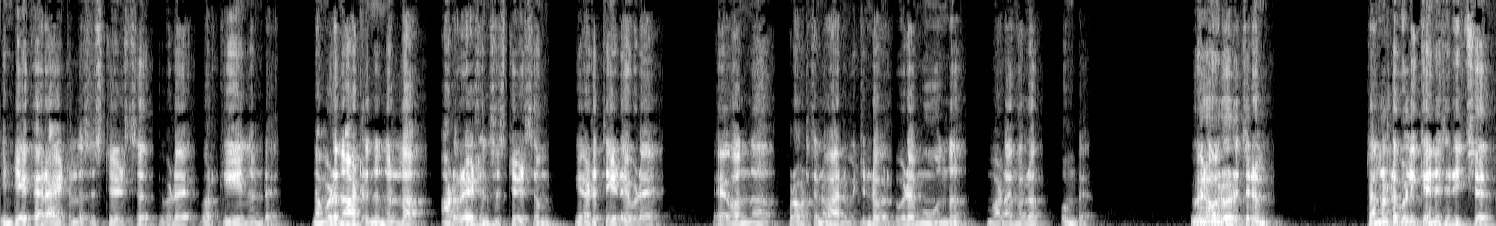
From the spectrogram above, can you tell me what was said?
ഇന്ത്യക്കാരായിട്ടുള്ള സിസ്റ്റേഴ്സ് ഇവിടെ വർക്ക് ചെയ്യുന്നുണ്ട്. നമ്മുടെ നാട്ടിൽ നിന്നുള്ള അഡറേഷൻ സിസ്റ്റേഴ്സും ഈ അടുത്തിടെ ഇവിടെ വന്ന് പ്രവർത്തനം ആരംഭിച്ചിട്ടുണ്ട്. അവർക്ക് ഇവിടെ മൂന്ന് മഠങ്ങൾ ഉണ്ട്. ഇവർ ഓരോരുത്തരും തങ്ങളുടെ വിളിക്കനുസരിച്ച്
